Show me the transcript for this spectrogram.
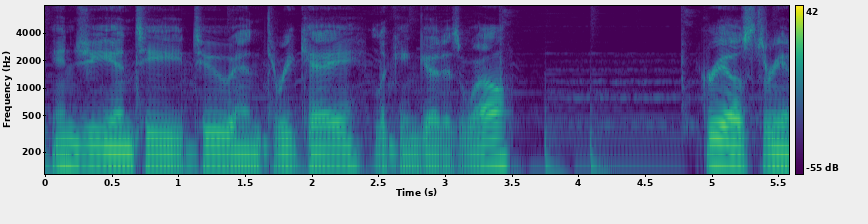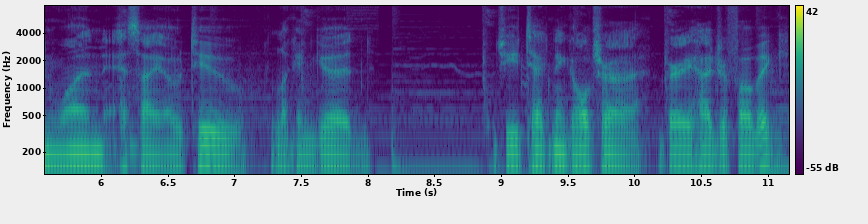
NGNT 2 and 3K, looking good as well. Griot's 3 and 1 SiO2, looking good. Gtechniq Ultra, very hydrophobic.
